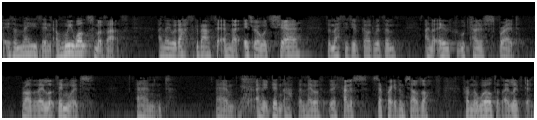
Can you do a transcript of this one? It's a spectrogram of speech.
that is amazing and we want some of that. And they would ask about it and that Israel would share the message of God with them and that it would kind of spread. Rather, they looked inwards and um, and it didn't happen. They, were, they kind of separated themselves off from the world that they lived in.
